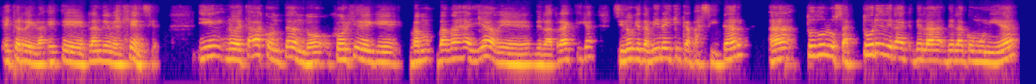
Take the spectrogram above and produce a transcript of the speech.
este, regla, este plan de emergencia. Y nos estabas contando, Jorge, de que va, más allá de, de, la práctica, sino que también hay que capacitar a todos los actores de la, de la, de la comunidad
